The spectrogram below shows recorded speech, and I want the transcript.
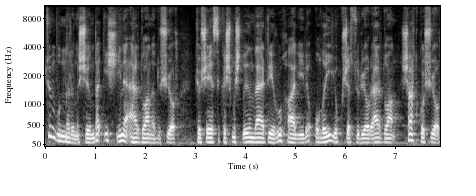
Tüm bunların ışığında iş yine Erdoğan'a düşüyor. Köşeye sıkışmışlığın verdiği ruh haliyle olayı yokuşa sürüyor Erdoğan. Şart koşuyor.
